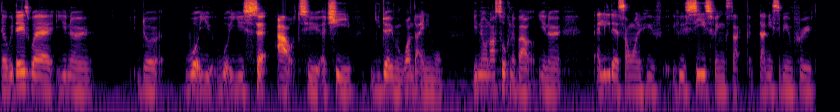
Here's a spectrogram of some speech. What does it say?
There'll be days where you know the what you what you set out to achieve, you don't even want that anymore. You know, when I was talking about you know a leader is someone who who sees things that that needs to be improved.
